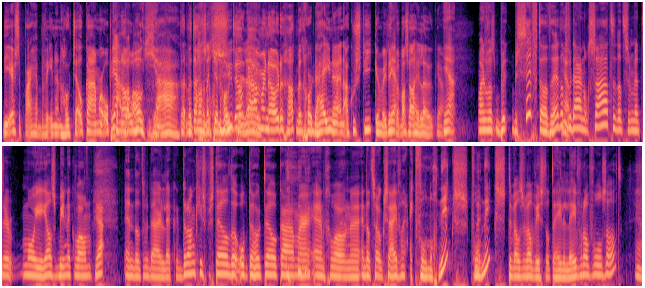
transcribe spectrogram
die eerste paar hebben we in een hotelkamer ja, opgenomen. we- oh ja. Dat- we dachten dat je een hotelkamer nodig had met gordijnen en akoestiek en weet ik. Ja. Dat was wel heel leuk. Ja. Ja. Maar was, be- besef dat, hè? Dat Ja. we daar nog zaten. Dat ze met haar mooie jas binnenkwam. Ja. En dat we daar lekker drankjes bestelden op de hotelkamer. en gewoon, eh, en dat ze ook zei van, ik voel nog niks. Ik voel niks. Terwijl ze wel wist dat de hele lever al vol zat. Ja.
